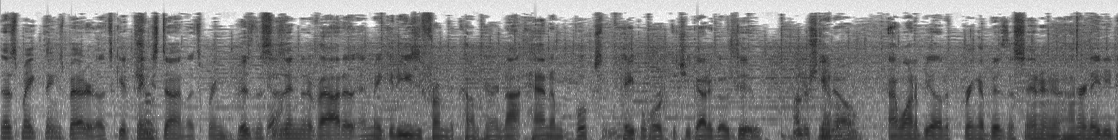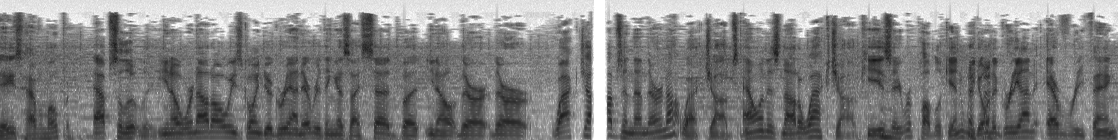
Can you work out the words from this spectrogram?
let's make things better. Let's get things Sure. done. Let's bring businesses Yeah. into Nevada and make it easy for them to come here, and not hand them books and paperwork that you got to go do. understand You know, I want to be able to bring a business in and in 180 days have them open. Absolutely. You know, we're not always going to agree on everything, as I said, but you know, there are there are whack jobs and then there are not whack jobs. Alan is not a whack job. He is a Republican. We don't agree on everything,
